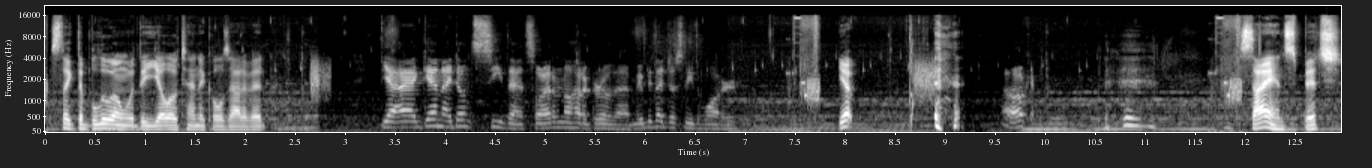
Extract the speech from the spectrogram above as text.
It's like the blue one with the yellow tentacles out of it. Yeah, again, I don't see that, so I don't know how to grow that. Maybe that just needs water. Yep. Oh, okay. Science, bitch.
